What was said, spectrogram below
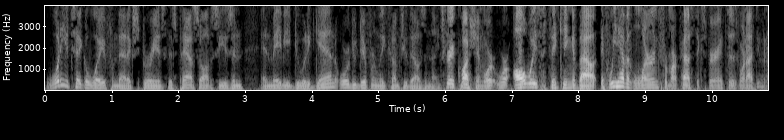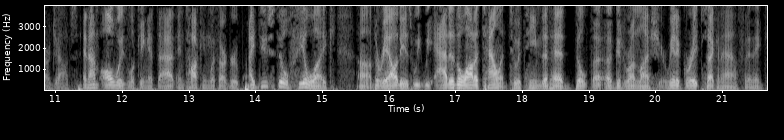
what do you take away from that experience this past off season, and maybe do it again or do differently come 2019? It's a great question. We're we're always thinking about if we haven't learned from our past experiences, we're not doing our jobs. And I'm always looking at that and talking with our group. I do still feel like uh, the reality is we we added a lot of talent to a team that had built a, a good run last year. We had a great second half. I think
